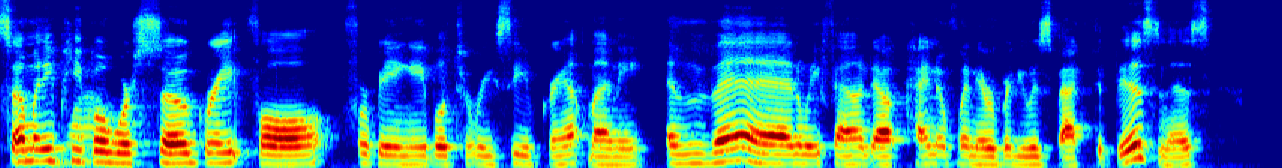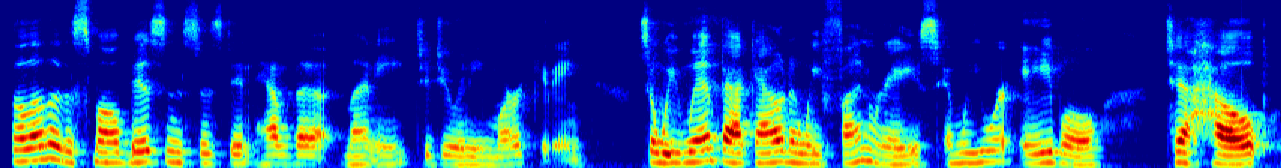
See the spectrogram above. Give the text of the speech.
so many people Wow. were so grateful for being able to receive grant money. And then we found out kind of when everybody was back to business, a lot of the small businesses didn't have the money to do any marketing. So we went back out and we fundraised and we were able to help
